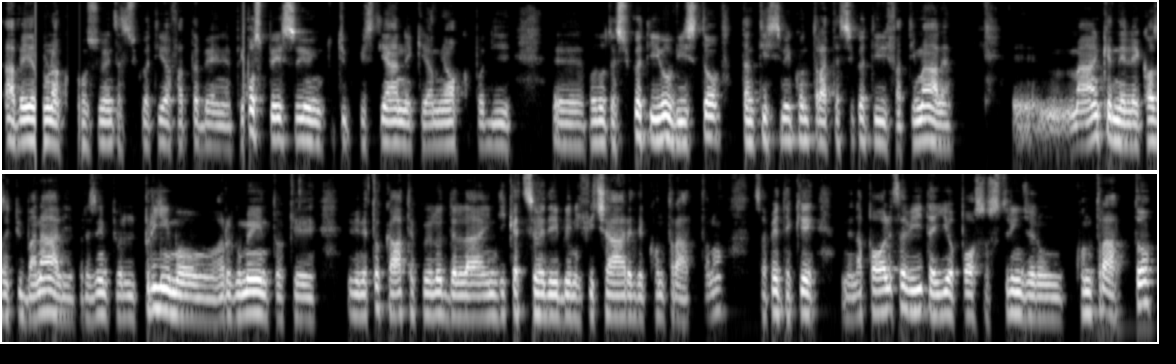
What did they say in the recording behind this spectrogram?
avere una consulenza assicurativa fatta bene. Perché spesso io in tutti questi anni che mi occupo di eh, prodotti assicurativi ho visto tantissimi contratti assicurativi fatti male eh, ma anche nelle cose più banali. Per esempio il primo argomento che viene toccato è quello della indicazione dei beneficiari del contratto. No? Sapete che nella polizza vita io posso stringere un contratto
